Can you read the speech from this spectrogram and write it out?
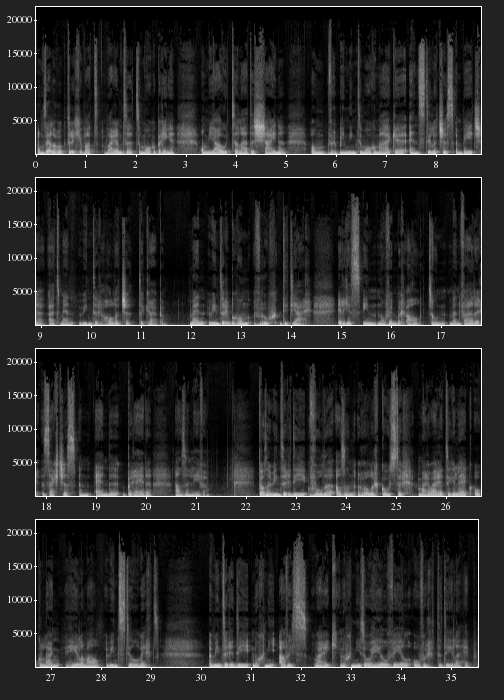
Om zelf ook terug wat warmte te mogen brengen, om jou te laten shinen, om verbinding te mogen maken en stilletjes een beetje uit mijn winterholletje te kruipen. Mijn winter begon vroeg dit jaar, ergens in november al, toen mijn vader zachtjes een einde breidde aan zijn leven. Het was een winter die voelde als een rollercoaster, maar waar het tegelijk ook lang helemaal windstil werd. Een winter die nog niet af is, waar ik nog niet zo heel veel over te delen heb.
